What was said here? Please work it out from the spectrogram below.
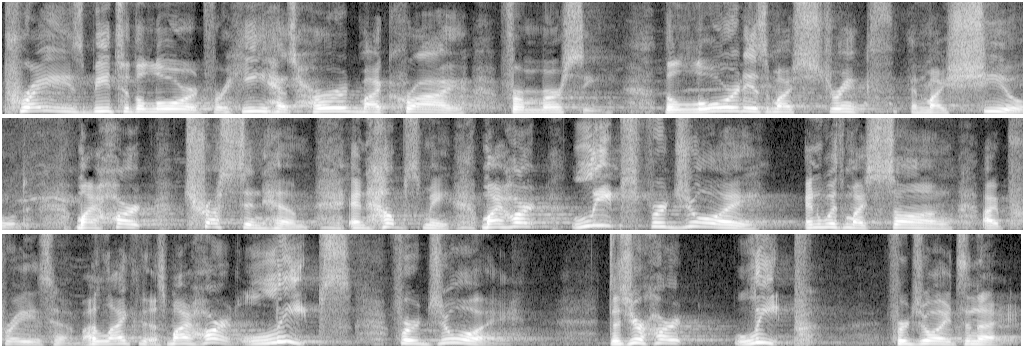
Praise be to the Lord, for he has heard my cry for mercy. The Lord is my strength and my shield. My heart trusts in him and helps me. My heart leaps for joy, and with my song I praise him. I like this. My heart leaps for joy. Does your heart leap for joy tonight?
